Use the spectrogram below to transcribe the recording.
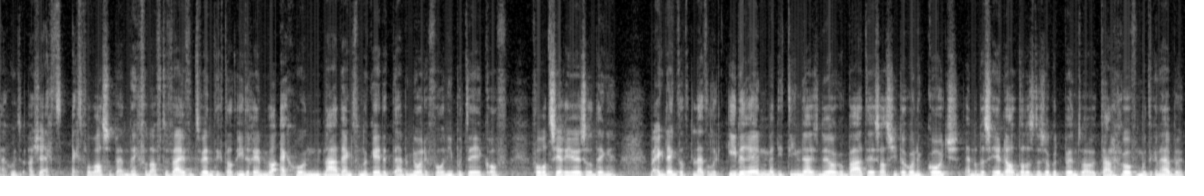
ja goed, als je echt, echt volwassen bent, denk vanaf de 25 dat iedereen wel echt gewoon nadenkt van oké, dit heb ik nodig voor een hypotheek of voor wat serieuzere dingen. Maar ik denk dat letterlijk iedereen met die 10.000 euro gebaat is als je er gewoon een coach, en dat is, heel, dat is dus ook het punt waar we het dadelijk over moeten gaan hebben,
